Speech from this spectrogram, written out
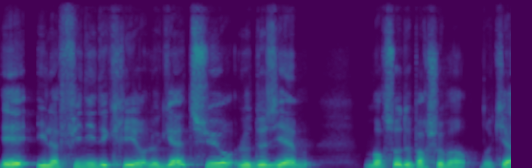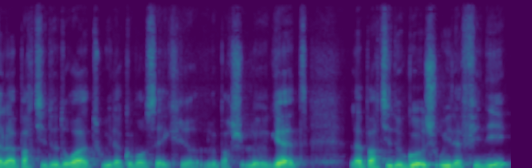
Et il a fini d'écrire le get sur le deuxième morceau de parchemin. Donc il y a la partie de droite où il a commencé à écrire le, le get, la partie de gauche où il a fini.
